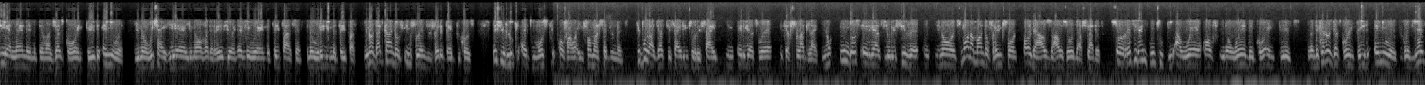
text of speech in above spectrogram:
see a land and they must just go and build anyway you know, which I hear, you know, over the radio and everywhere in the papers and, you know, reading the papers. You know, that kind of influence is very bad because if you look at most of our informal settlements, people are just deciding to reside in areas where it's a floodline. You know, in those areas you receive a, you know, a small amount of rainfall, all the house, households are flooded. So residents need to be aware of, you know, where they go and build. You know, they cannot just go and build anywhere because yes,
